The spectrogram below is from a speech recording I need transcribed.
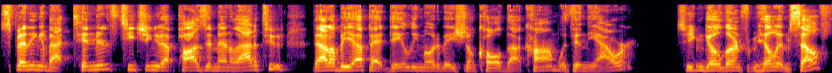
spending about 10 minutes teaching you about positive mental attitude. That'll be up at dailymotivationalcall.com within the hour. So you can go learn from Hill himself.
